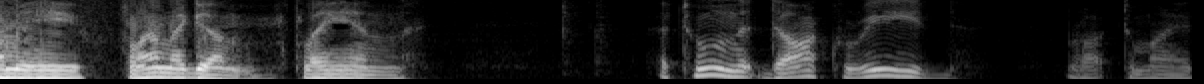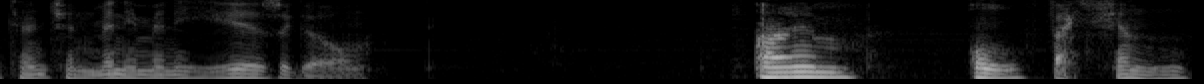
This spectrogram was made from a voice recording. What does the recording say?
Tommy Flanagan playing a tune that Doc Reed brought to my attention many, many years ago. I'm old fashioned.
